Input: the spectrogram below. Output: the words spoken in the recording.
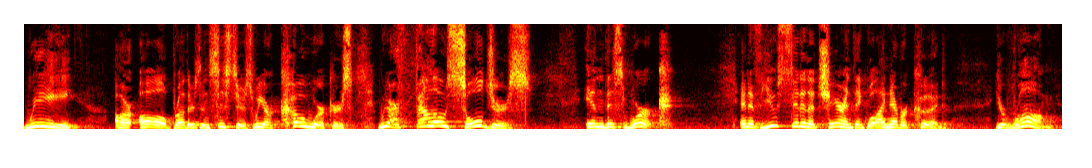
We are all brothers and sisters. We are co workers. We are fellow soldiers in this work. And if you sit in a chair and think, well, I never could, you're wrong.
